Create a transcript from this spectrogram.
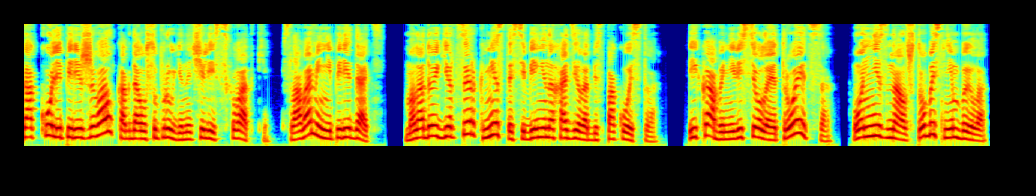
Как Коля переживал, когда у супруги начались схватки, словами не передать. Молодой герцерк места себе не находил от беспокойства. И кабы не веселая троица, он не знал, что бы с ним было.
